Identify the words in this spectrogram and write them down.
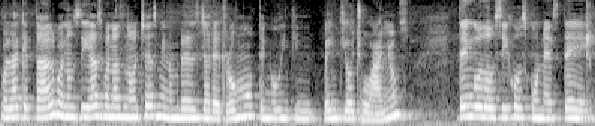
Hola, ¿qué tal? Buenos días, buenas noches. Mi nombre es Jared Romo, tengo 28 años. Tengo dos hijos con este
